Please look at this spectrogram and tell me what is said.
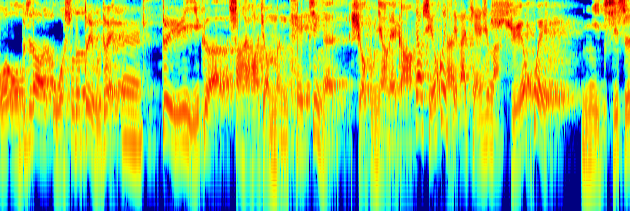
我我不知道我说的对不对，嗯，对于一个上海话叫猛开劲的小姑娘来讲，要学会嘴巴甜是吗？学会。你其实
